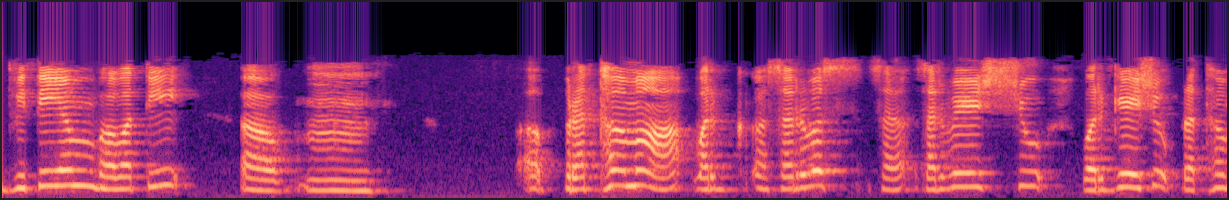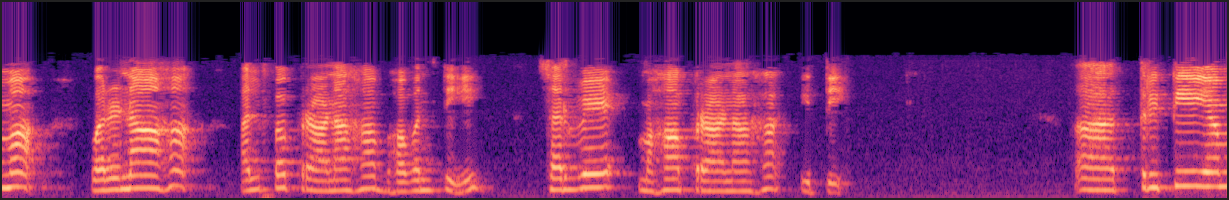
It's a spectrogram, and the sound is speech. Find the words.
द्वितीयं भवति प्रथम वर्ग, सर्व सर्वेषु वर्गेषु प्रथमवर्णाः अल्पप्राणाः भवन्ति, सर्वे महाप्राणाः इति। तृतीयं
